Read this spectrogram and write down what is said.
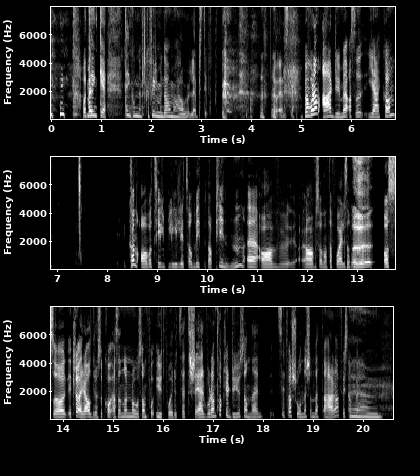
og tenke Tenk om de skal filme ha med leppestift. ja, det var eneste. Men hvordan er du med Altså, jeg kan kan av og til bli litt sånn vippet av pinnen eh, av, av sånn at da får jeg litt sånn Og så klarer jeg aldri å komme Altså når noe sånn utforutsett skjer, hvordan takler du sånne situasjoner som dette her, da, for eksempel? Um,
